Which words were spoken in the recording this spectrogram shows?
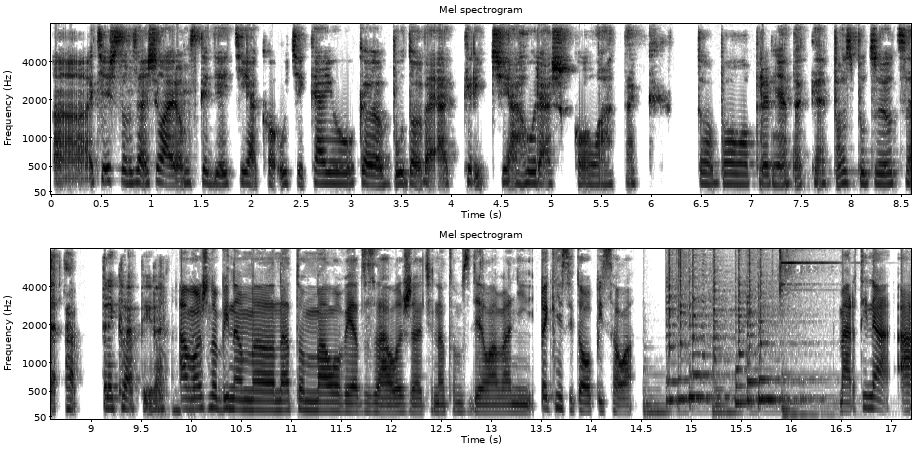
a tiež som zažila rómske deti, ako utekajú k budove a kričia hurá škola, tak to bolo pre mňa také pozbudzujúce a prekvapivé. A možno by nám e, na tom malo viac záležať, na tom vzdelávaní. Pekne si to opísala. Martina, a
